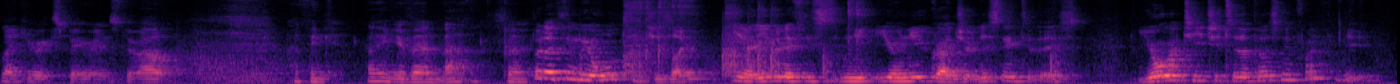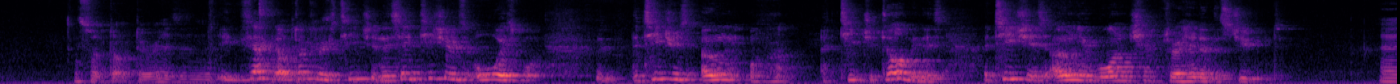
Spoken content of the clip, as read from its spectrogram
like your experience throughout. I think I think you've earned that. So But I think we all teachers, like, you know, even if this new, you're a new graduate listening to this, you're a teacher to the person in front of you. that's what doctor is, isn't it? Exactly, what doctor is teacher. They say teacher is always what the, teacher is only. Well, a teacher told me this. A teacher is only one chapter ahead of the student. Uh,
